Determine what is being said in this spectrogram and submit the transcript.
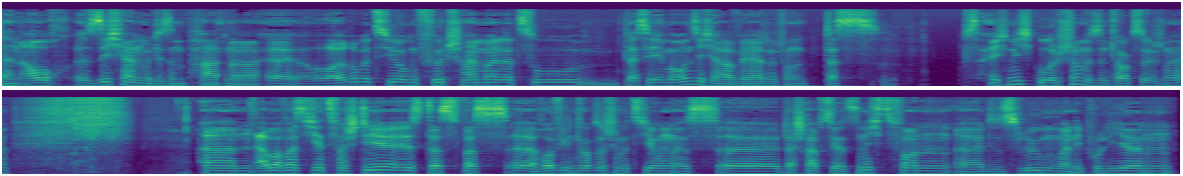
dann auch sichern mit diesem Partner. Äh, eure Beziehung führt scheinbar dazu, dass ihr immer unsicherer werdet und das ist eigentlich nicht gut, schon ein bisschen toxisch, ne? Ähm, aber was ich jetzt verstehe, ist, dass was äh, häufig in toxischen Beziehungen ist, äh, da schreibst du jetzt nichts von, äh, dieses Lügen, Manipulieren,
